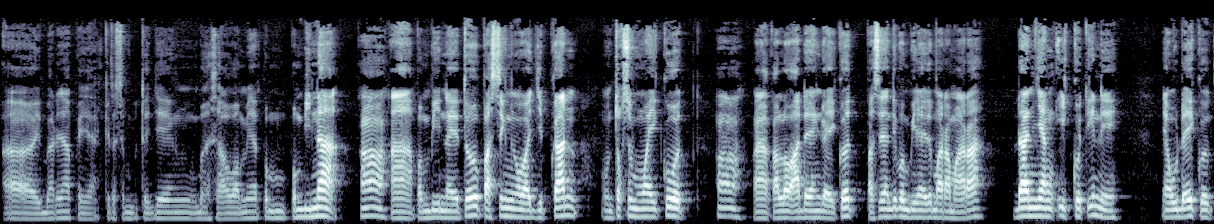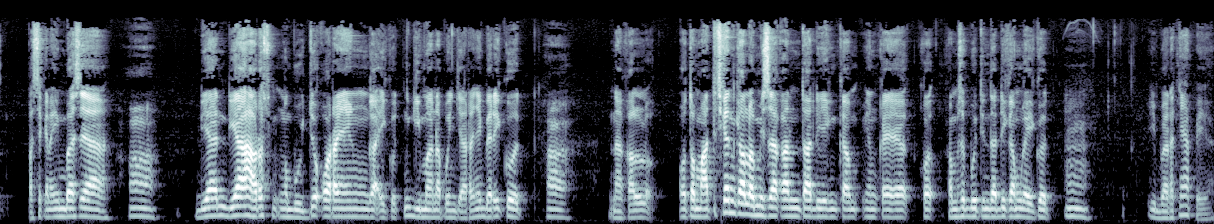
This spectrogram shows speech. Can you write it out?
eh, ibaratnya apa ya? Kita sebut aja yang bahasa awamnya pem- pembina. ah Nah, pembina itu pasti mewajibkan untuk semua ikut. ah Nah, kalau ada yang nggak ikut, pasti nanti pembina itu marah-marah. Dan yang ikut ini, yang udah ikut, pasti kena imbasnya. ah Dia dia harus ngebujuk orang yang nggak ikut ini gimana pun caranya biar ikut. ah Nah, kalau otomatis kan kalau misalkan tadi yang, kam- yang kayak kamu sebutin tadi kamu nggak ikut, hmm, ibaratnya apa ya?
